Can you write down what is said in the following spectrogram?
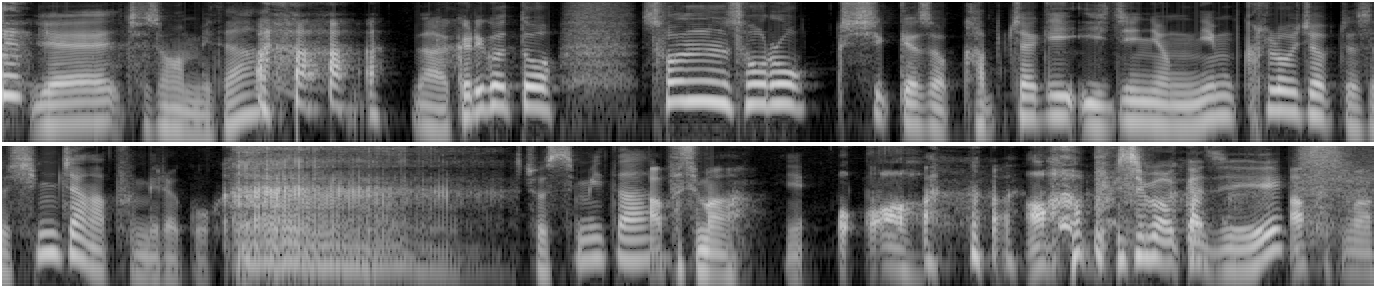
예, 죄송합니다. 아, 그리고 또 손소록 씨께서 갑자기 이진영 님 클로즈업 돼서 심장 아픔이라고. 좋습니다. 아프지 마. 예. 어, 어. 아, 아프지마까지. 아프지 마.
